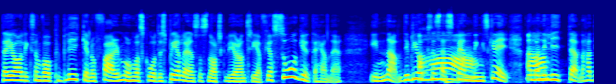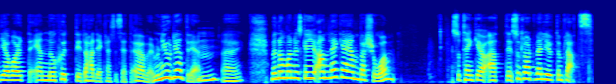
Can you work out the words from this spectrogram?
där jag liksom var publiken och farmor hon var skådespelaren som snart skulle göra entré för jag såg ju inte henne innan. Det blir också en sån Ah. spänningsgrej när man är liten. Hade jag varit 1,70 då hade jag kanske sett över men nu gjorde jag inte det. Mm. Nej. Men om man nu ska ju anlägga en berså så tänker jag att eh, såklart välja ut en plats.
